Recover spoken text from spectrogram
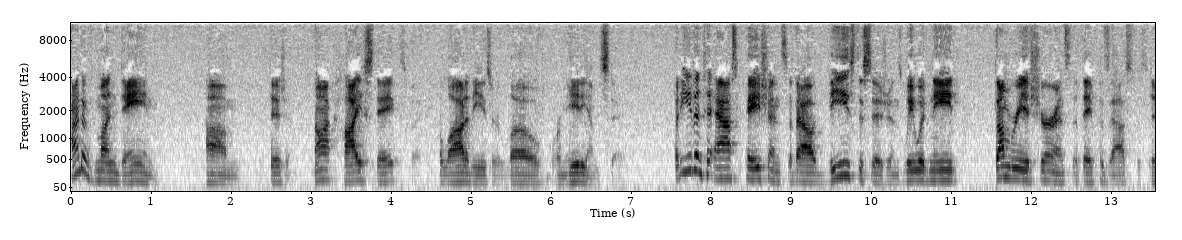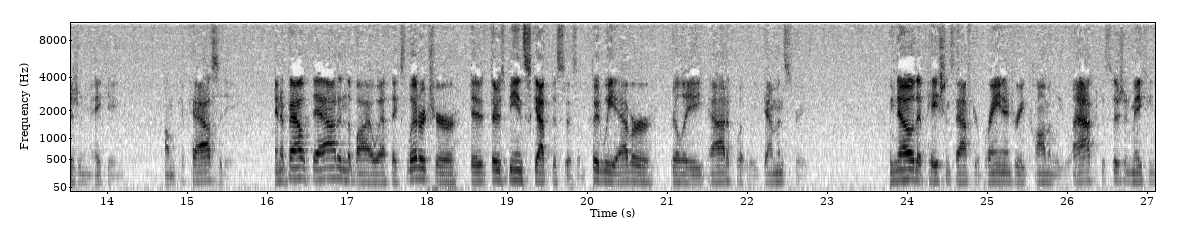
Kind of mundane um, decisions, not high stakes, but I think a lot of these are low or medium stakes. But even to ask patients about these decisions, we would need some reassurance that they possess decision making um, capacity. And about that in the bioethics literature, there, there's been skepticism. Could we ever really adequately demonstrate? We know that patients after brain injury commonly lack decision-making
